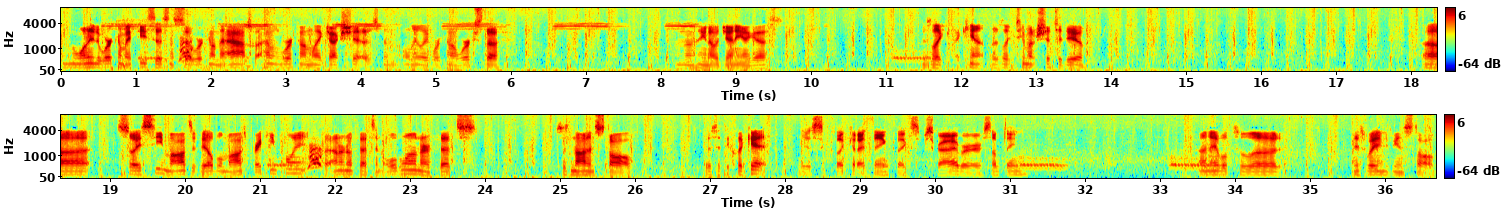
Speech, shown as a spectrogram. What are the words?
I'm wanting to work on my thesis instead of working on the apps, but I haven't worked on like jack shit. I've just been only like working on work stuff. And then hanging out with Jenny, I guess. There's like I can't. There's like too much shit to do. Uh, so I see mods available mods breaking point, but I don't know if that's an old one or if that's this is not installed. Just have to click it. You just click it, I think, like subscribe or something. Unable to load. It's waiting to be installed.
